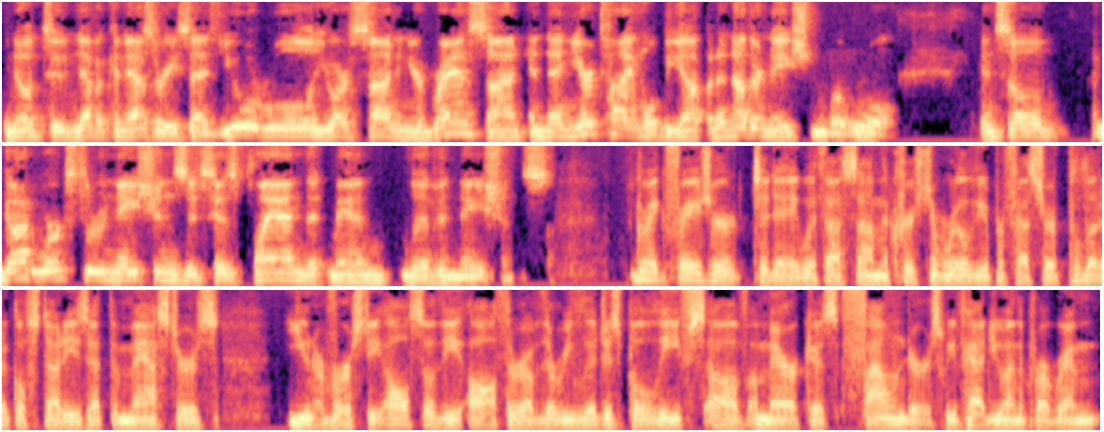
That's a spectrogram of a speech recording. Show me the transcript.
You know, to Nebuchadnezzar, he says, You will rule your son and your grandson, and then your time will be up and another nation will rule. And so God works through nations. It's his plan that men live in nations. Gregg Frazer today with us on the Christian Worldview, professor of political studies at the Masters University, also the author of The Religious Beliefs of America's Founders. We've had you on the program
